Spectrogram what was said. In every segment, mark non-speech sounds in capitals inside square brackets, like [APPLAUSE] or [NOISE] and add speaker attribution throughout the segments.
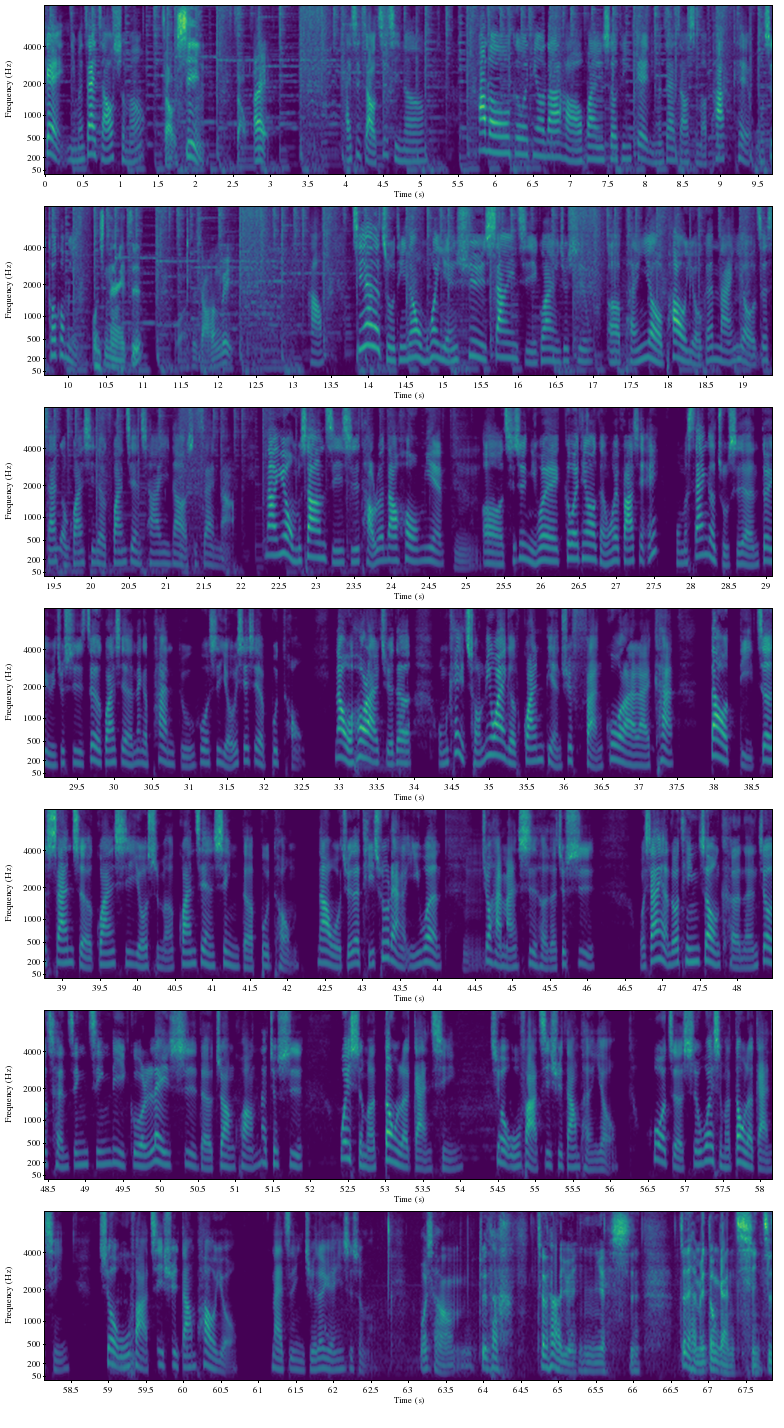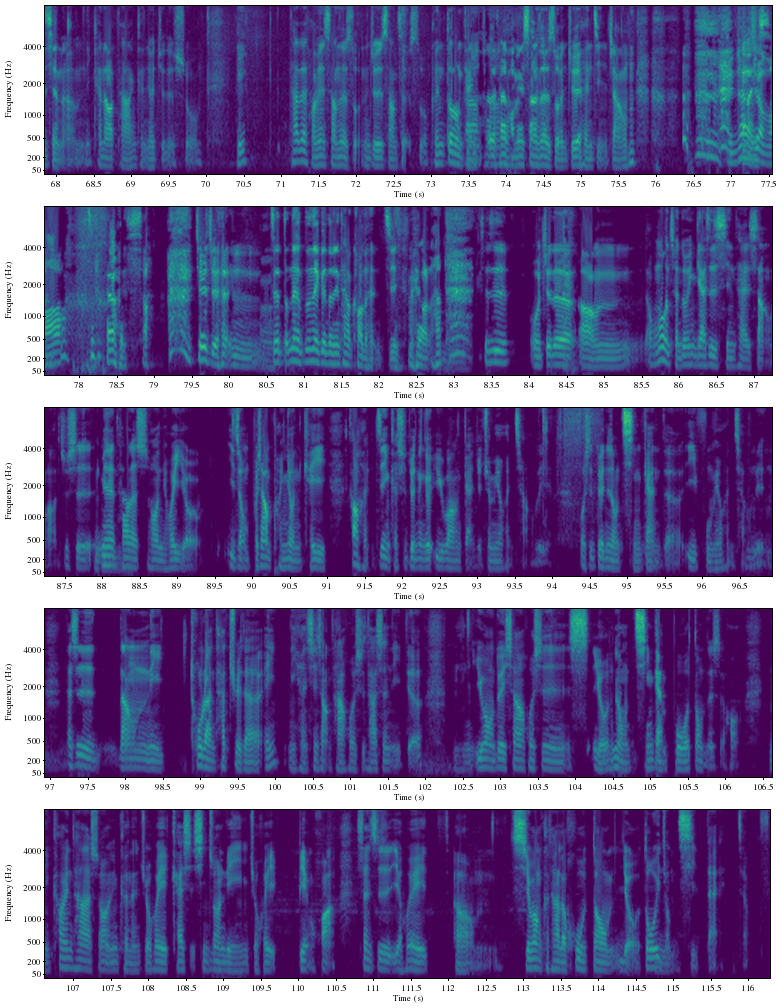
Speaker 1: gay，你们在找什么？
Speaker 2: 找性，
Speaker 3: 找爱，
Speaker 1: 还是找自己呢？Hello，各位听众，大家好，欢迎收听 gay，你们在找什么 p a r k 我是 Coco 米，
Speaker 2: 我是奶子，
Speaker 3: 我是小亨利。
Speaker 1: 好，今天的主题呢，我们会延续上一集关于就是呃朋友、炮友跟男友这三种关系的关键差异到底是在哪？那因为我们上一集其实讨论到后面，嗯，呃，其实你会各位听众可能会发现，哎。我们三个主持人对于就是这个关系的那个判读，或是有一些些的不同。那我后来觉得，我们可以从另外一个观点去反过来来看，到底这三者关系有什么关键性的不同？那我觉得提出两个疑问，嗯，就还蛮适合的。就是我相信很多听众可能就曾经经历过类似的状况，那就是为什么动了感情就无法继续当朋友？或者是为什么动了感情就无法继续当炮友？乃至你觉得原因是什么？
Speaker 2: 我想最大 [LAUGHS] 最大的原因也是，这里还没动感情之前呢，你看到他肯定会觉得说，诶，他在旁边上厕所，那就是上厕所；跟动了感情，他在旁边上厕所，你觉得很紧张，[LAUGHS]
Speaker 3: 紧张什么？[LAUGHS]
Speaker 2: 开玩笑，就会觉得嗯，这都那那个东西，他要靠得很近，没有啦，就是。我觉得，嗯，某种程度应该是心态上了，就是面对他的时候，你会有一种不像朋友，你可以靠很近，可是对那个欲望感觉却没有很强烈，或是对那种情感的依附没有很强烈。但是，当你突然他觉得，哎，你很欣赏他，或是他是你的嗯欲望对象，或是有那种情感波动的时候，你靠近他的时候，你可能就会开始心中涟漪就会变化，甚至也会。嗯，希望跟他的互动有多一种期待，这样子。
